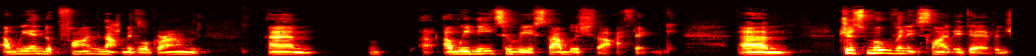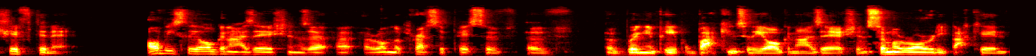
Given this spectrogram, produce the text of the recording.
And we end up finding that middle ground. Um, and we need to re-establish that, I think. Um, just moving it slightly, Dave, and shifting it obviously organisations are, are, on the precipice of, of, of bringing people back into the organisation. Some are already back in,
